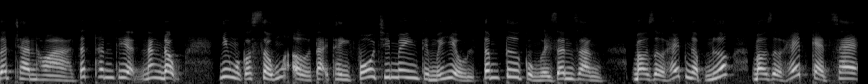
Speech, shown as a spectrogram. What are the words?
rất tràn hòa, rất thân thiện, năng động. Nhưng mà có sống ở tại thành phố Hồ Chí Minh thì mới hiểu tâm tư của người dân rằng bao giờ hết ngập nước, bao giờ hết kẹt xe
